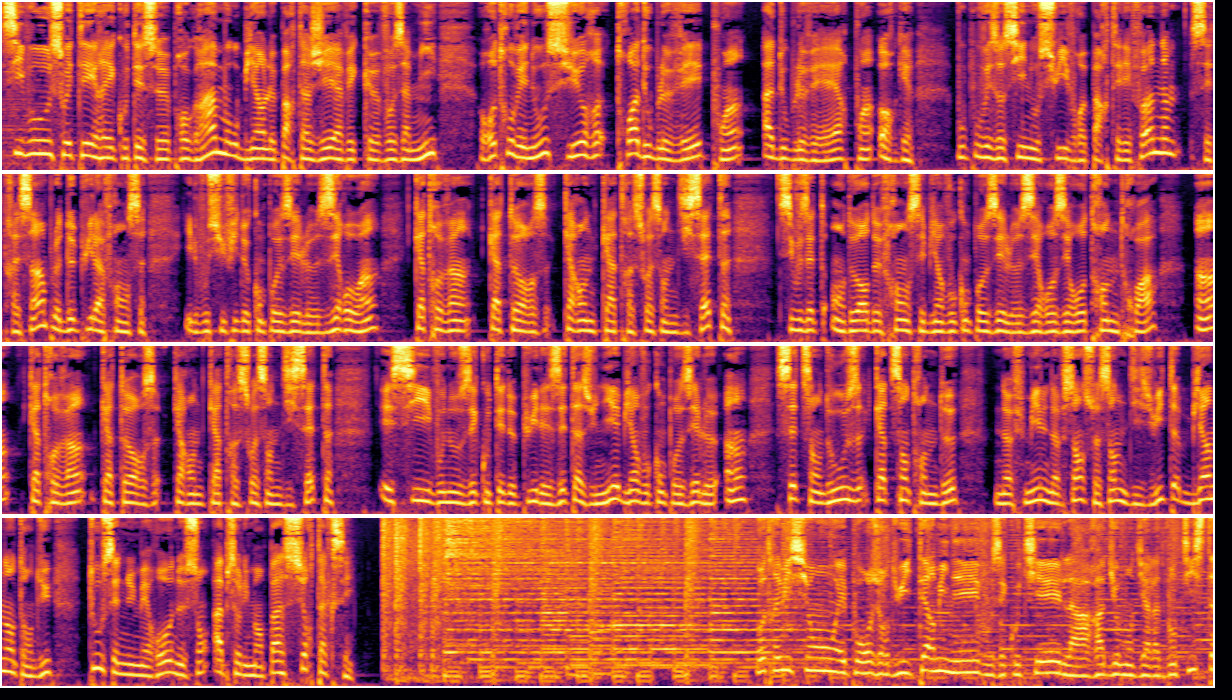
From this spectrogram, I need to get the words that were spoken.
Si vous souhaitez réécouter ce programme ou bien le partager avec vos amis, retrouvez-nous sur www.awr.org. Vous pouvez aussi nous suivre par téléphone, c'est très simple, depuis la France. Il vous suffit de composer le 01 80 14 44 77. Si vous êtes en dehors de France, eh bien vous composez le 0033 1 80 14 44 77. Et si vous nous écoutez depuis les États-Unis, eh bien vous composez le 1 712 432 9978. Bien entendu, tous ces numéros ne sont absolument pas surtaxés. Votre émission est pour aujourd'hui terminée. Vous écoutiez la Radio Mondiale Adventiste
